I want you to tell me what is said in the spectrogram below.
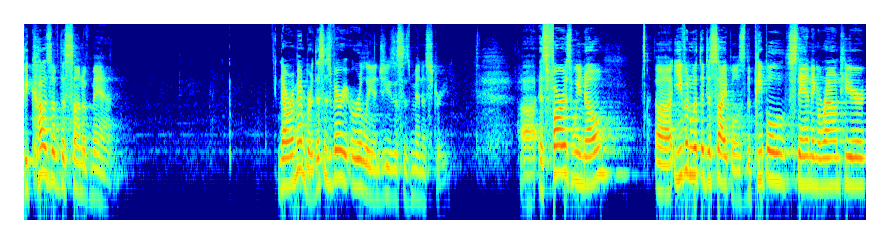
because of the Son of Man. Now remember, this is very early in Jesus' ministry. Uh, as far as we know, uh, even with the disciples, the people standing around here,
